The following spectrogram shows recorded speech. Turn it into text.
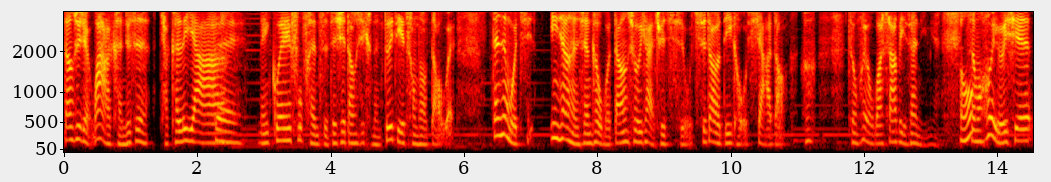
当初觉得哇，可能就是巧克力啊，对，玫瑰、覆盆子这些东西可能堆叠从头到尾，但是我记。印象很深刻，我当初一开始去吃，我吃到了第一口，我吓到，总会有 wasabi 在里面，怎么会有一些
